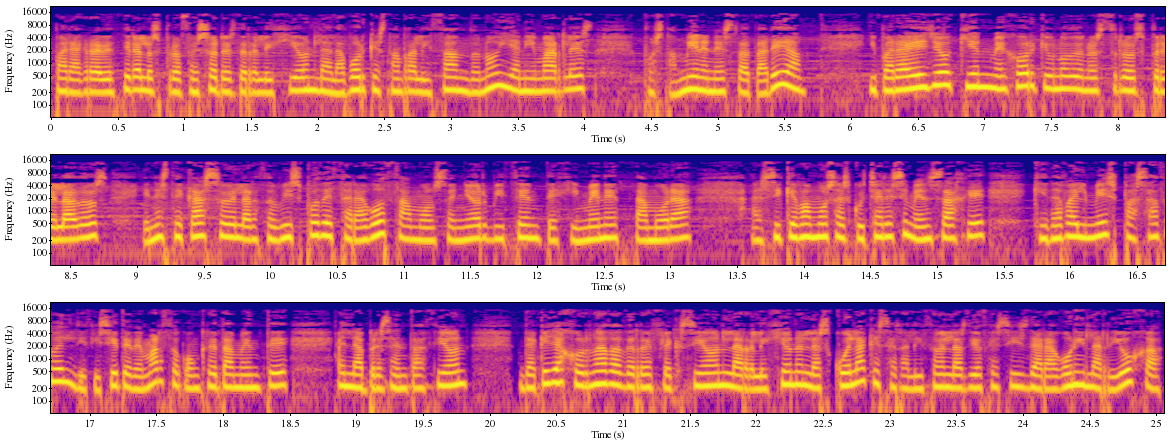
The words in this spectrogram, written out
para agradecer a los profesores de religión la labor que están realizando, ¿no? Y animarles, pues también en esta tarea. Y para ello, ¿quién mejor que uno de nuestros prelados, en este caso el arzobispo de Zaragoza, Monseñor Vicente Jiménez Zamora? Así que vamos a escuchar ese mensaje que daba el mes pasado, el 17 de marzo, concretamente, en la presentación de aquella jornada de reflexión La religión en la escuela que se realizó en las diócesis de Aragón y La Rioja.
